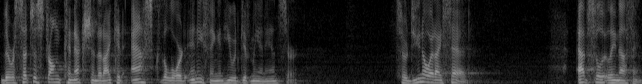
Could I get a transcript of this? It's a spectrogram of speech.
there was such a strong connection that I could ask the Lord anything and He would give me an answer. So, do you know what I said? Absolutely nothing.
